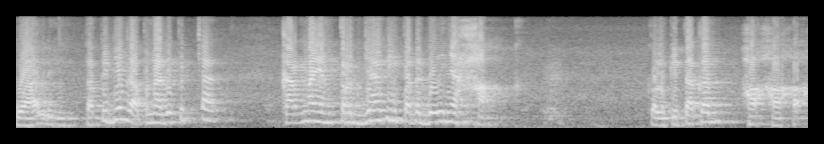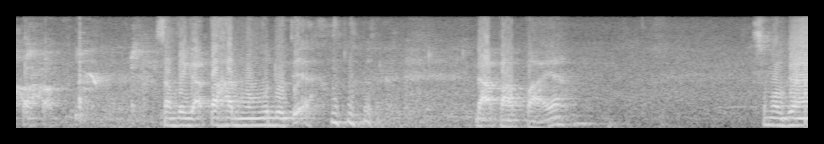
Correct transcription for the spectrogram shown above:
wali, tapi dia nggak pernah dipecat karena yang terjadi pada dirinya hak kalau kita kan ha ha ha ha, ha. sampai nggak tahan mengudut ya, nggak apa-apa ya. Semoga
